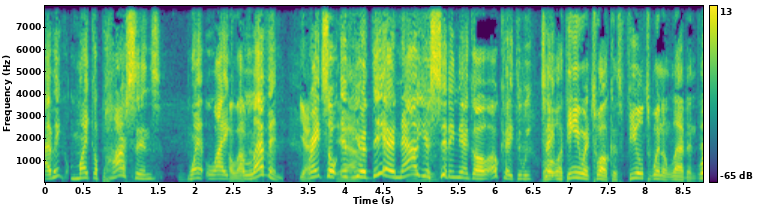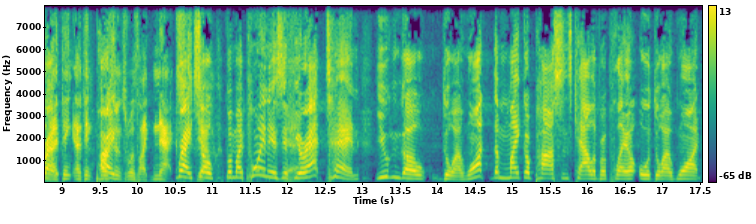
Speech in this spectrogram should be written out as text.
I think Micah Parsons went like 11, 11. Yeah. right? So Yeah. if you're there, now mm-hmm. you're sitting there and go, okay, do we take Well, I think he went 12 because Fields went 11. Right. I think I think All right. Parsons was like next. Right. Yeah. So, but my point is, if Yeah. you're at ten, you can go. Do I want the Micah Parsons caliber player, or do I want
